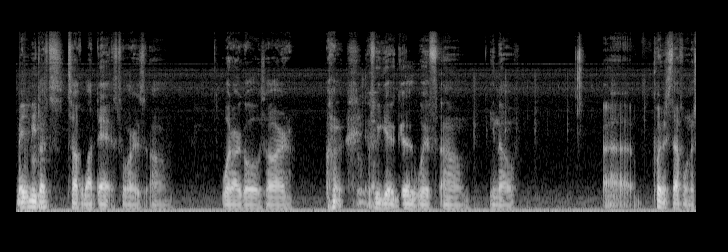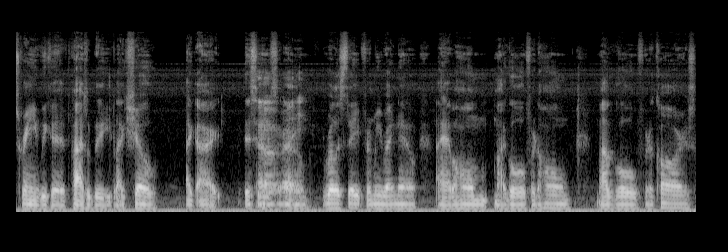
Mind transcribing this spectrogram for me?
maybe mm-hmm. let's talk about that as far as um, what our goals are. okay. If we get good with, um, you know, uh, putting stuff on the screen, we could possibly like show, like, all right, this is oh, right. um, real estate for me right now. I have a home. My goal for the home, my goal for the cars,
